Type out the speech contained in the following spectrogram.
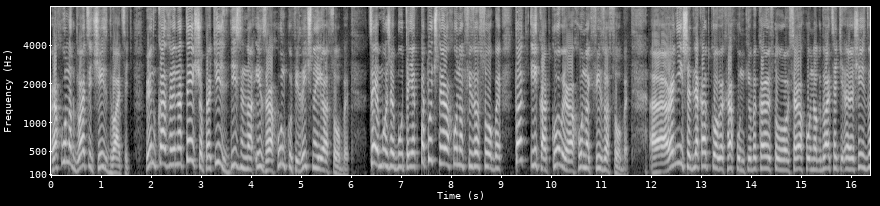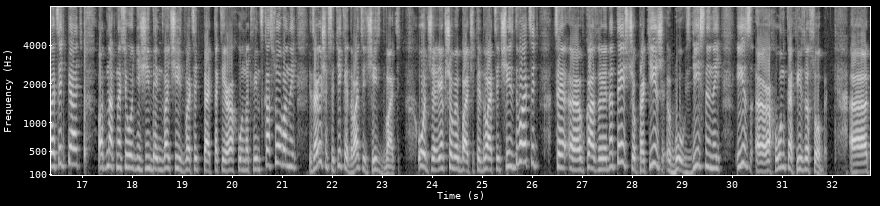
Рахунок 2620. Він вказує на те, що платіж здійснено із рахунку фізичної особи. Це може бути як поточний рахунок фізособи, так і картковий рахунок фізособи. Е, Раніше для карткових рахунків використовувався рахунок 2625, однак на сьогоднішній день 2625 такий рахунок він скасований і залишився тільки 2620. Отже, якщо ви бачите 2620, це е, вказує на те, що платіж був здійснений із е, рахунка фізособи.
